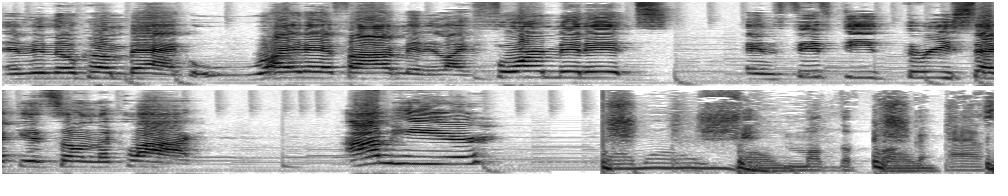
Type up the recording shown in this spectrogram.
and then they'll come back right at five minutes, like four minutes and 53 seconds on the clock. I'm here. Shit, motherfucker, ass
